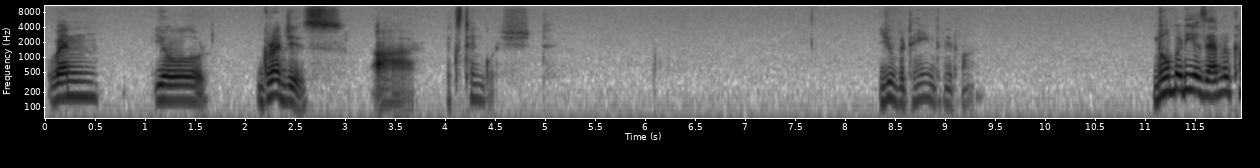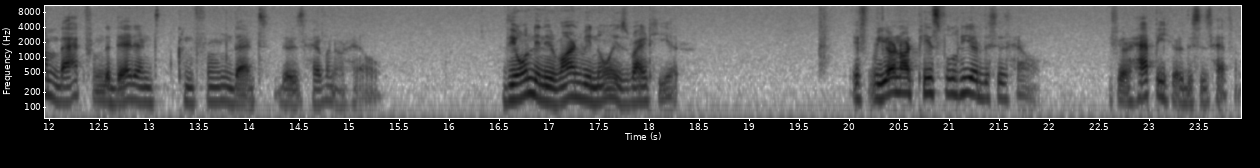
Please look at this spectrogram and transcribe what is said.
when your grudges are extinguished, you've attained nirvana. Nobody has ever come back from the dead and confirmed that there is heaven or hell. The only nirvana we know is right here. If we are not peaceful here, this is hell. If you're happy here, this is heaven.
